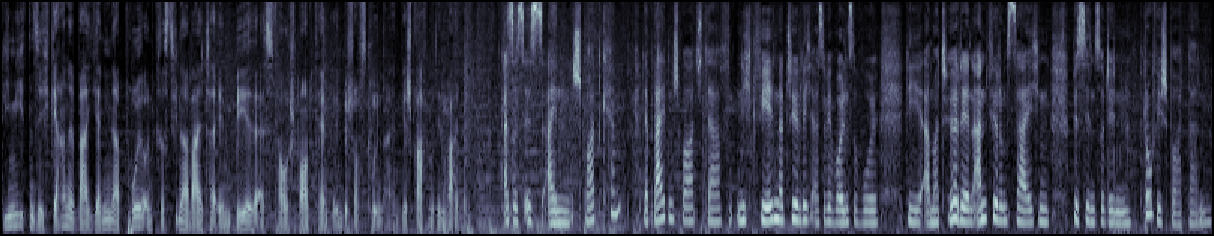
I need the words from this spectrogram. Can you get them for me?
die mieten sich gerne bei Janina Pohl und Christina Walter im BLSV Sportcamp in Bischofsgrün ein. Wir sprachen mit den beiden. Also es ist ein Sportcamp. Der Breitensport darf nicht fehlen natürlich. Also wir wollen sowohl die Amateure in Anführungszeichen bis hin zu den Profisportlern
